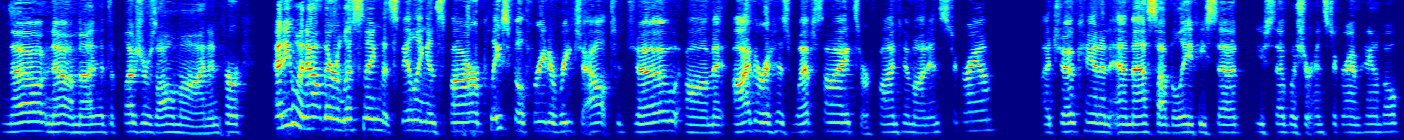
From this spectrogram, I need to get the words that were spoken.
No, no, not. It's a pleasure's all mine. And for anyone out there listening that's feeling inspired, please feel free to reach out to Joe um, at either of his websites or find him on Instagram. Uh, Joe Cannon MS, I believe he said you said was your Instagram handle.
